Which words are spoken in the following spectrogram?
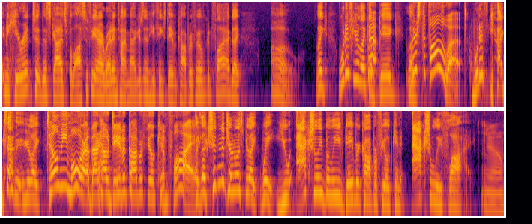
an adherent to this guy's philosophy and I read in Time Magazine that he thinks David Copperfield could fly, I'd be like, oh. Like, what if you're like a big, like, Where's the follow up? what if, yeah, exactly. You're like, Tell me more about how David Copperfield can fly. like, like, shouldn't the journalist be like, wait, you actually believe David Copperfield can actually fly? yeah.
